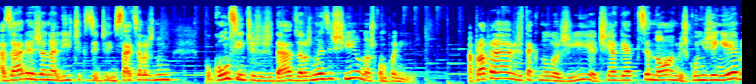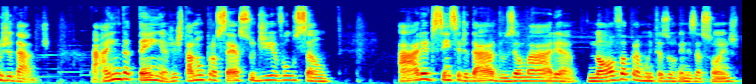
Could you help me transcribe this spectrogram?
As áreas de analytics e de insights, elas não, com os cientistas de dados, elas não existiam nas companhias. A própria área de tecnologia tinha gaps enormes com engenheiros de dados. Tá? Ainda tem, a gente está num processo de evolução. A área de ciência de dados é uma área nova para muitas organizações.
